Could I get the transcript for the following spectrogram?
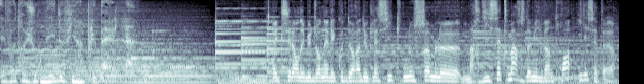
et votre journée devient plus belle. Excellent début de journée l'écoute de Radio Classique. Nous sommes le mardi 7 mars 2023, il est 7h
